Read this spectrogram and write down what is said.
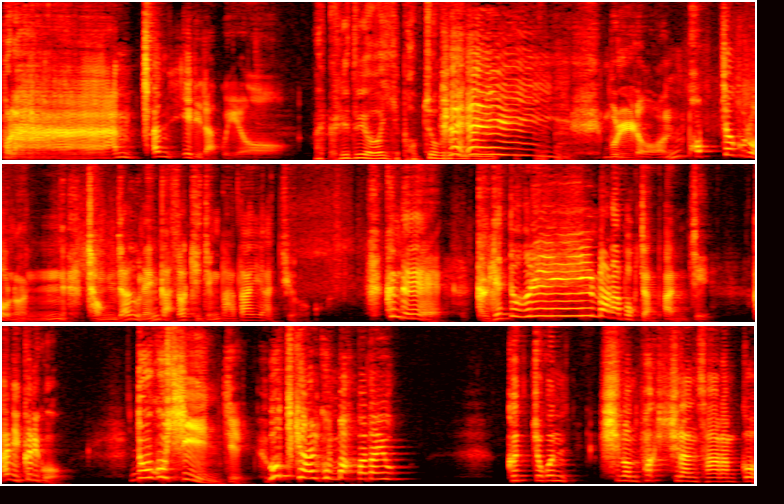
보람찬 일이라고요. 아, 그래도요, 이게 법적으로. 물론 법적으로는 정자은행 가서 기증 받아야죠. 근데 그게 또 얼마나 복잡한지. 아니 그리고 누구 시인지 어떻게 알고 막 받아요? 그쪽은 신원 확실한 사람 거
